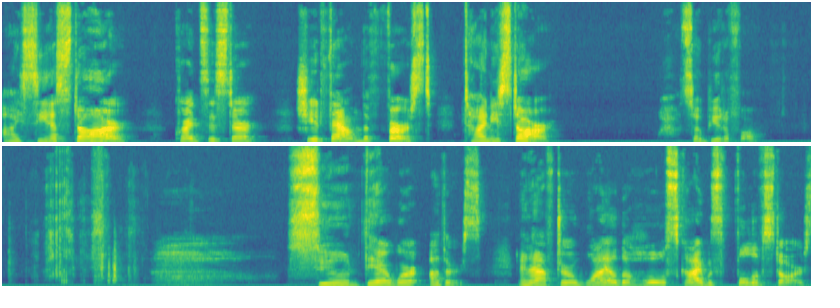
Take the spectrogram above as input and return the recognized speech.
I see a star, cried Sister. She had found the first tiny star. Wow, it's so beautiful. Soon there were others, and after a while the whole sky was full of stars,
